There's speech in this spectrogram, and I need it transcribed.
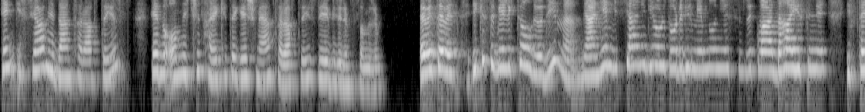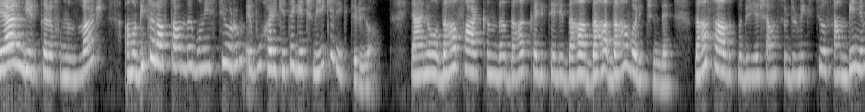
hem isyan eden taraftayız hem de onun için harekete geçmeyen taraftayız diyebilirim sanırım. Evet evet ikisi birlikte oluyor değil mi? Yani hem isyan ediyoruz orada bir memnuniyetsizlik var daha iyisini isteyen bir tarafımız var ama bir taraftan da bunu istiyorum e bu harekete geçmeyi gerektiriyor. Yani o daha farkında, daha kaliteli, daha daha daha var içinde. Daha sağlıklı bir yaşam sürdürmek istiyorsam benim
